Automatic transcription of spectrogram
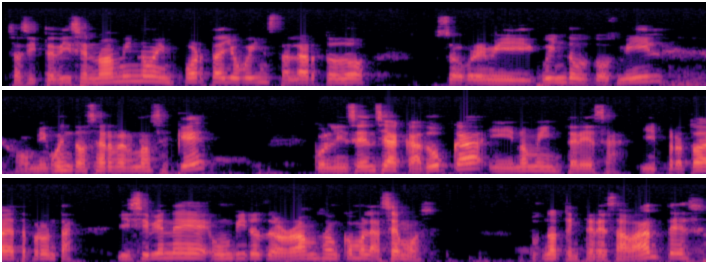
O sea, si te dicen, no, a mí no me importa, yo voy a instalar todo sobre mi Windows 2000 o mi Windows Server no sé qué, con licencia caduca y no me interesa. Y pero todavía te pregunta, ¿y si viene un virus de Ramson, cómo le hacemos? Pues no te interesaba antes.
